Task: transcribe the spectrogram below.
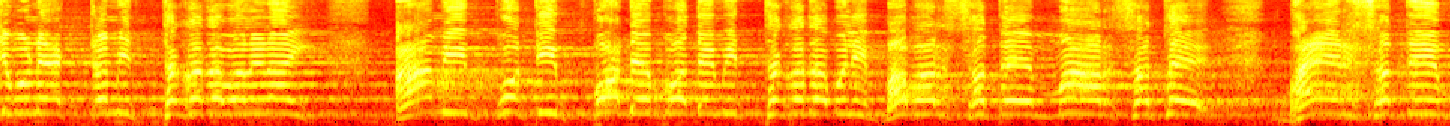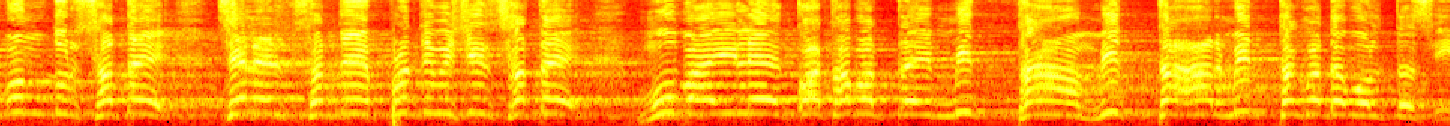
জীবনে একটা মিথ্যা কথা বলে নাই। আমি প্রতি পদে পদে মিথ্যা কথা বলি, বাবার সাথে, মার সাথে, ভাইয়ের সাথে, বন্ধুর সাথে, ছেলের সাথে, প্রতিবেশীর সাথে মোবাইলে কথাবার্তায় মিথ্যা মিথ্যা আর মিথ্যা কথা বলতেছি।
